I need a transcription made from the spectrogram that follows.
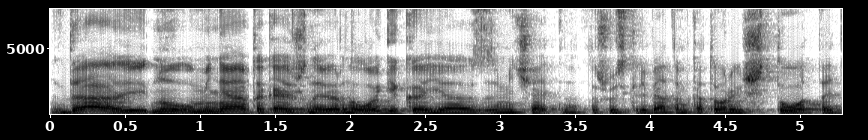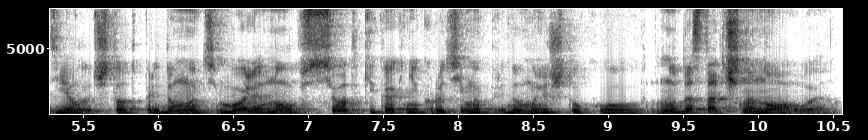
Да, ну, у меня такая же, наверное, логика. Я замечательно отношусь к ребятам, которые что-то делают, что-то придумывают. Тем более, ну, все-таки, как ни крути, мы придумали штуку, ну, достаточно новую.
